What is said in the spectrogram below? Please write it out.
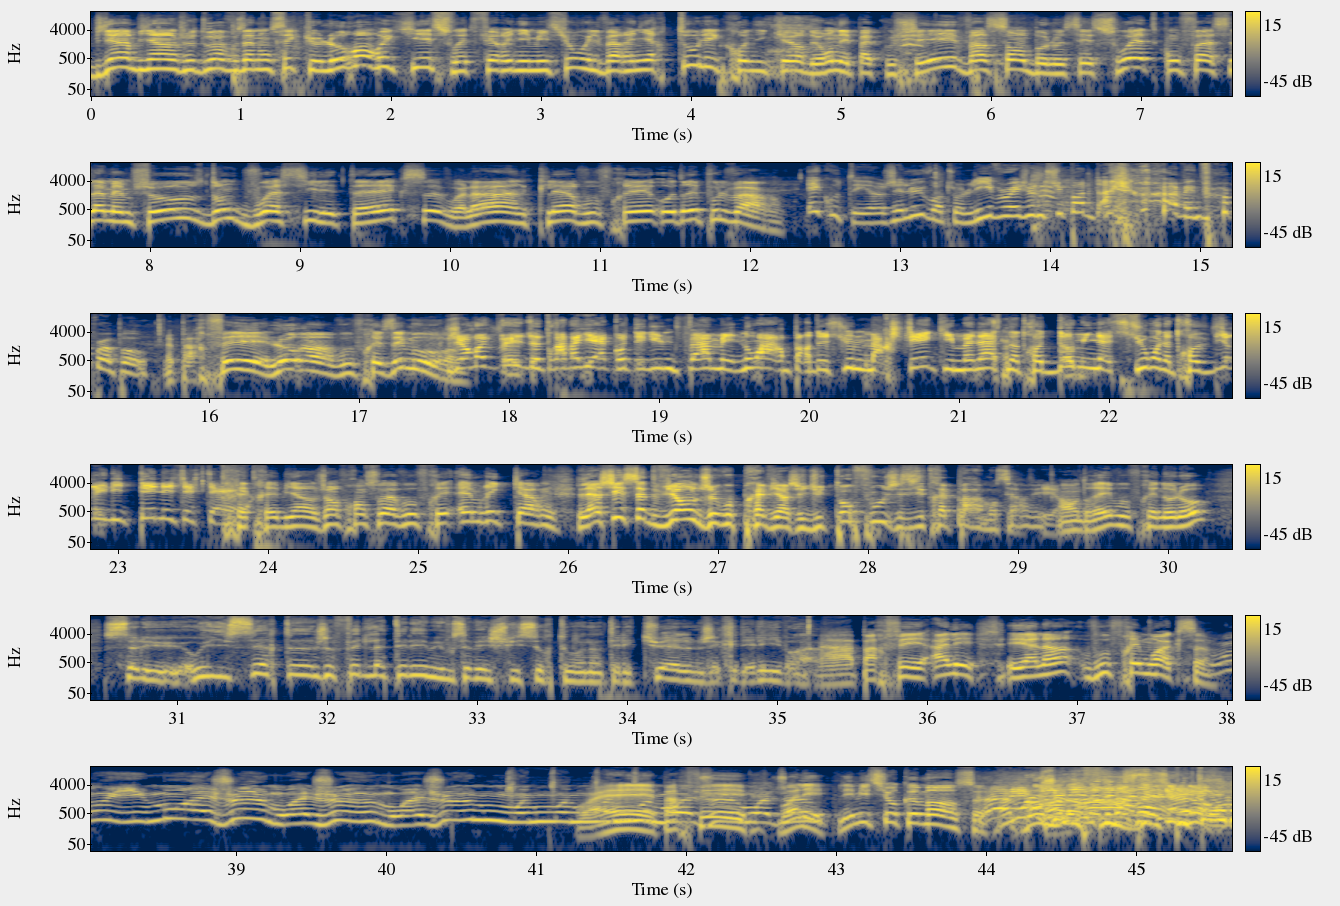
Bien, bien, je dois vous annoncer que Laurent Ruquier souhaite faire une émission où il va réunir tous les chroniqueurs de On n'est pas couché. Vincent Bolossé souhaite qu'on fasse la même chose. Donc voici les textes. Voilà, Anne-Claire vous ferez Audrey Poulevard. Écoutez, hein, j'ai lu votre livre et je ne suis pas d'accord avec vos propos. Parfait. Laurent, vous ferez Zemmour. Je refuse de travailler à côté d'une femme et noire par-dessus le marché qui menace notre domination et notre virilité nécessaire. Très très bien. Jean-François, vous ferez Émeric Caron. Lâchez cette viande, je vous préviens, j'ai du tofu, j'hésiterai pas à m'en servir. André, vous ferez Nolo. Salut, oui, certes, je fais de la télé, mais vous savez, je suis surtout un intellectuel, j'écris des livres. Ah, parfait. Allez. Et Alain, vous ferez Moix. Oui, moi je, moi je, moi je, moi, moi, moi, Ouais, moi, parfait. je, moi, je. Bon, allez, l'émission commence. moi, je- ça, monsieur Laurent.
